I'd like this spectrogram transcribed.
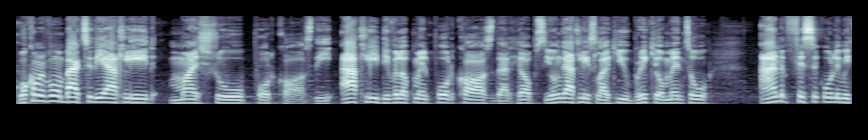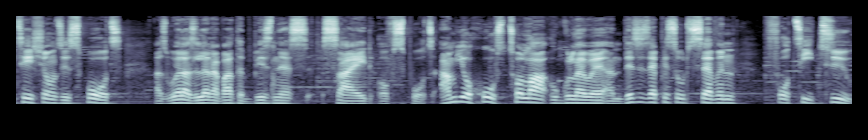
Welcome everyone back to the Athlete Maestro podcast, the athlete development podcast that helps young athletes like you break your mental and physical limitations in sports as well as learn about the business side of sports. I'm your host Tola Ogunlewe and this is episode 742.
